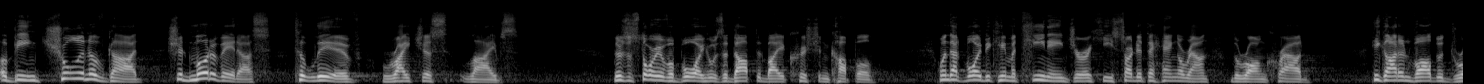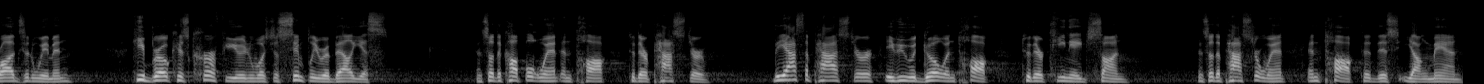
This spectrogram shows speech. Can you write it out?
of being children of God should motivate us to live righteous lives. There's a story of a boy who was adopted by a Christian couple. When that boy became a teenager, he started to hang around the wrong crowd. He got involved with drugs and women. He broke his curfew and was just simply rebellious. And so the couple went and talked to their pastor. They asked the pastor if he would go and talk to their teenage son. And so the pastor went and talked to this young man.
